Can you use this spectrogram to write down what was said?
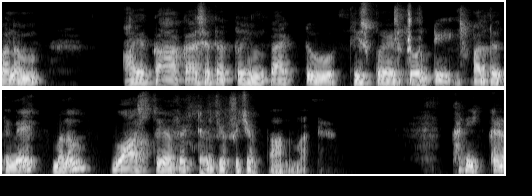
మనం ఆ యొక్క ఆకాశతత్వ ఇంపాక్ట్ తీసుకునేటువంటి పద్ధతినే మనం వాస్తు ఎఫెక్ట్ అని చెప్పి చెప్తాం అన్నమాట. కానీ ఇక్కడ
